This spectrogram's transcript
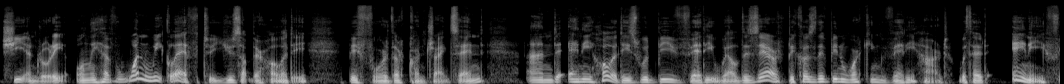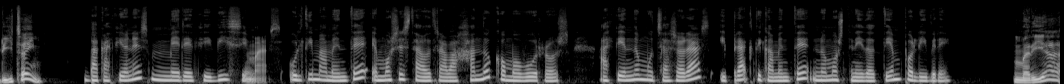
She and Rory only have one week left to use up their holiday before their contracts end, and any holidays would be very well deserved because they've been working very hard without any free time. Vacaciones merecidísimas. Últimamente hemos estado trabajando como burros, haciendo muchas horas y prácticamente no hemos tenido tiempo libre. Maria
